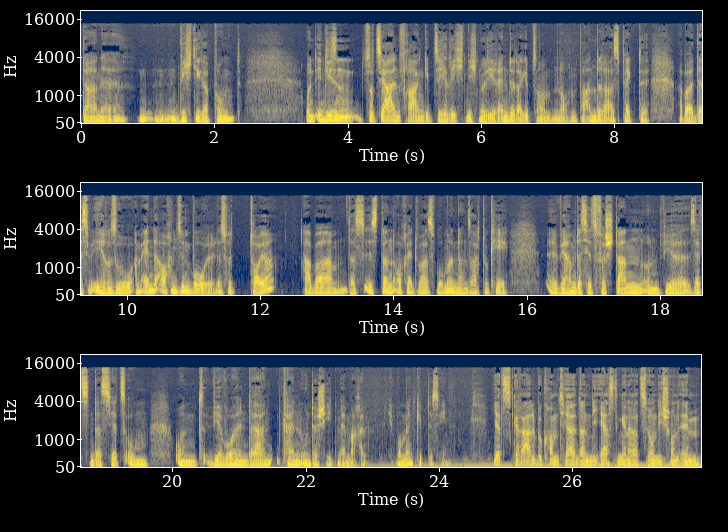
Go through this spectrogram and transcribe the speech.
da eine, ein wichtiger Punkt. Und in diesen sozialen Fragen gibt es sicherlich nicht nur die Rente, da gibt es noch, noch ein paar andere Aspekte. Aber das wäre so am Ende auch ein Symbol. Das wird teuer, aber das ist dann auch etwas, wo man dann sagt, okay, äh, wir haben das jetzt verstanden und wir setzen das jetzt um und wir wollen da keinen Unterschied mehr machen. Im Moment gibt es ihn. Jetzt gerade bekommt ja dann die erste Generation, die schon im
